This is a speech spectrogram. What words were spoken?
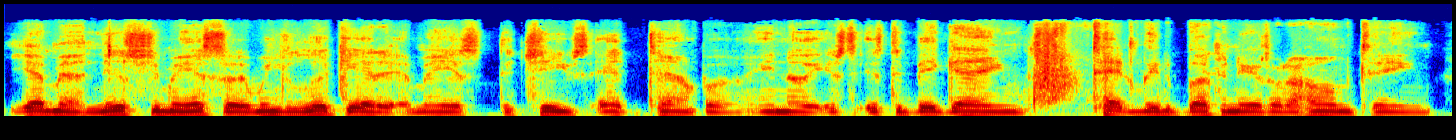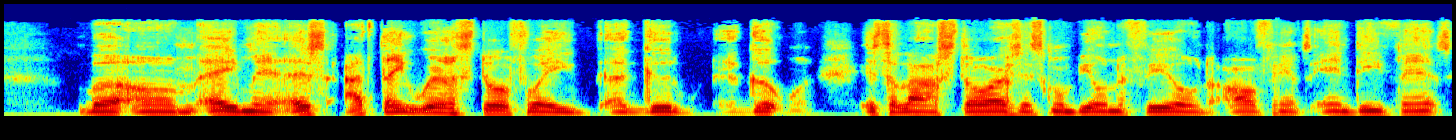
Yeah, man. This, I mean, it's a, when you look at it, I mean, it's the Chiefs at Tampa. You know, it's it's the big game. Technically, the Buccaneers are the home team, But um, hey man, it's I think we're in store for a, a good a good one. It's a lot of stars that's going to be on the field, on the offense and defense.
